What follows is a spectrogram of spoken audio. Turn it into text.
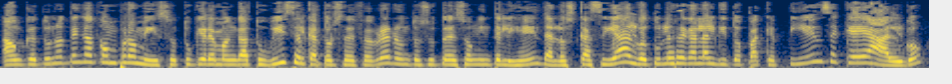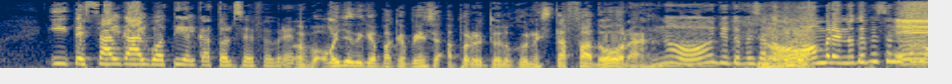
Aunque tú no tengas compromiso, tú quieres mangar tu visa el 14 de febrero, entonces ustedes son inteligentes. A los casi algo, tú les regalas algo para que piense que es algo y te salga algo a ti el 14 de febrero. Oye, diga para que piense, ah, pero esto es lo que una estafadora. No, yo estoy pensando No. como hombre, no estoy pensando como hombre. Eh,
